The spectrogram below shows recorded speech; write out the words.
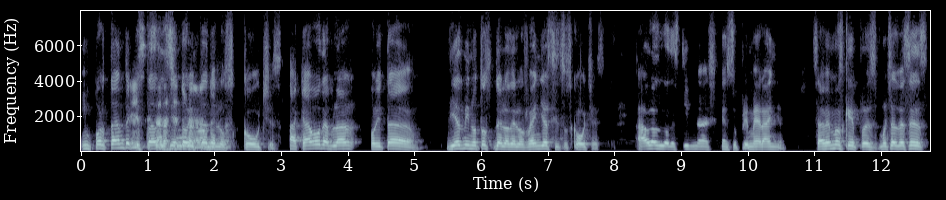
Importante que estás diciendo ahorita de los coaches. Acabo de hablar ahorita 10 minutos de lo de los Rangers y sus coaches. Hablas lo de Steve Nash en su primer año. Sabemos que pues muchas veces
